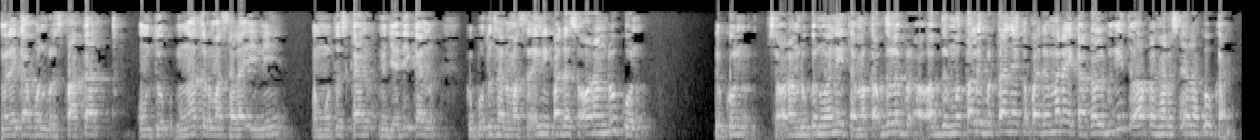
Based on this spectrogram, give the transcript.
mereka pun bersepakat untuk mengatur masalah ini, memutuskan menjadikan keputusan masalah ini pada seorang dukun. Dukun seorang dukun wanita. Maka Abdullah Abdul Muttalib bertanya kepada mereka, kalau begitu apa yang harus saya lakukan?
